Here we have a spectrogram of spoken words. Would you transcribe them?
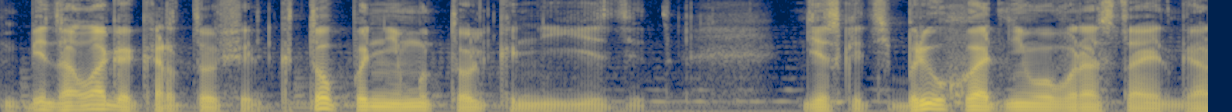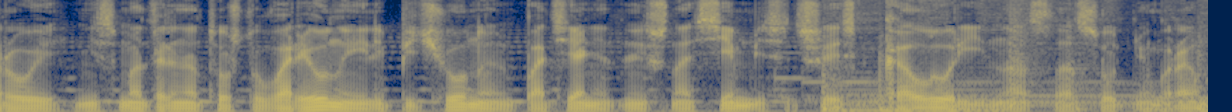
Бедолага картофель. Кто по нему только не ездит. Дескать, брюхо от него вырастает горой, несмотря на то, что вареный или печеный он потянет лишь на 76 калорий на, на сотню грамм.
